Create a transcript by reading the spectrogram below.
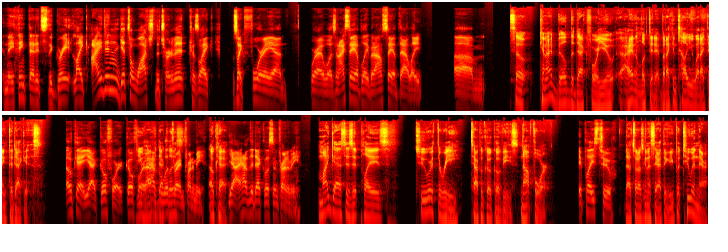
and they think that it's the great like I didn't get to watch the tournament because like it was like 4 a.m. where I was, and I stay up late, but I don't stay up that late. Um so can I build the deck for you? I haven't looked at it, but I can tell you what I think the deck is. Okay, yeah, go for it. Go for it. Have I have the, the list, list right in front of me. Okay. Yeah, I have the deck list in front of me. My guess is it plays two or three Tapu Koko Vs, not four. It plays two. That's what I was going to say. I think you put two in there.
